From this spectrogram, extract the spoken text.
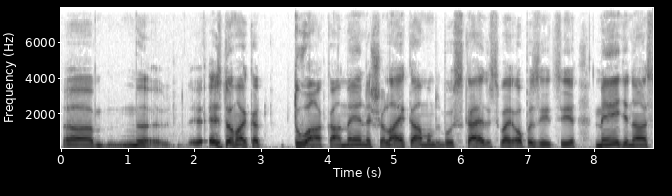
Uh, es domāju, ka tuvākā mēneša laikā mums būs skaidrs, vai opozīcija mēģinās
